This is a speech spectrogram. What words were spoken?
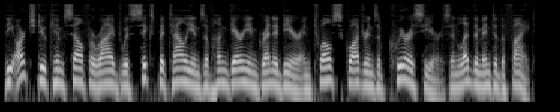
The Archduke himself arrived with six battalions of Hungarian grenadier and twelve squadrons of cuirassiers and led them into the fight.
